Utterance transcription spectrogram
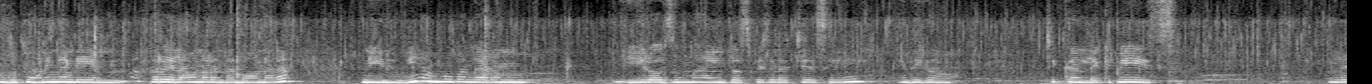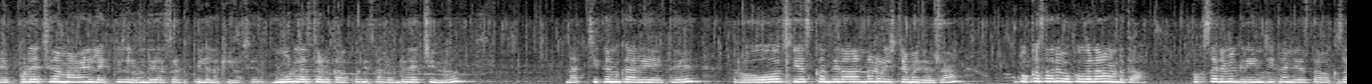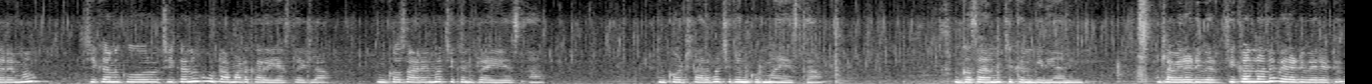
Good morning అండి. అందరూ ఎలా ఉన్నారు? అందరు బాగున్నారా? నేను మీ అమ్మ బంగారం. ఈరోజు మా ఇంట్లో స్పెషల్ వచ్చేసి ఇదిగో చికెన్ లెగ్ పీస్. ఎప్పుడు వచ్చినా మా ఆయన లెగ్ పీస్ రెండు వేస్తాడు పిల్లలకి. వచ్చారు మూడు వేస్తాడు కాకపోతే ఈసారి రెండు తెచ్చిండు. నాకు చికెన్ కర్రీ అయితే రోజు చేసుకొని తినాలన్నా కూడా ఇష్టమే తెలుసా? ఒక్కొక్కసారి ఒక్కొక్కలా వండుతా ఒకసారి ఏమో గ్రీన్ చికెన్ చేస్తా ఒకసారి ఏమో చికెన్ కూర చికెన్ టమాటా కర్రీ చేస్తా ఇట్లా. ఇంకోసారి ఏమో చికెన్ ఫ్రై చేస్తా. ఇంకోటిసారి ఏమో చికెన్ కుర్మా చేస్తా. ఇంకోసారి ఏమో చికెన్ బిర్యానీ. అట్లా వెరైటీ వెరైటీ చికెన్లోనే వెరైటీ వెరైటీ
